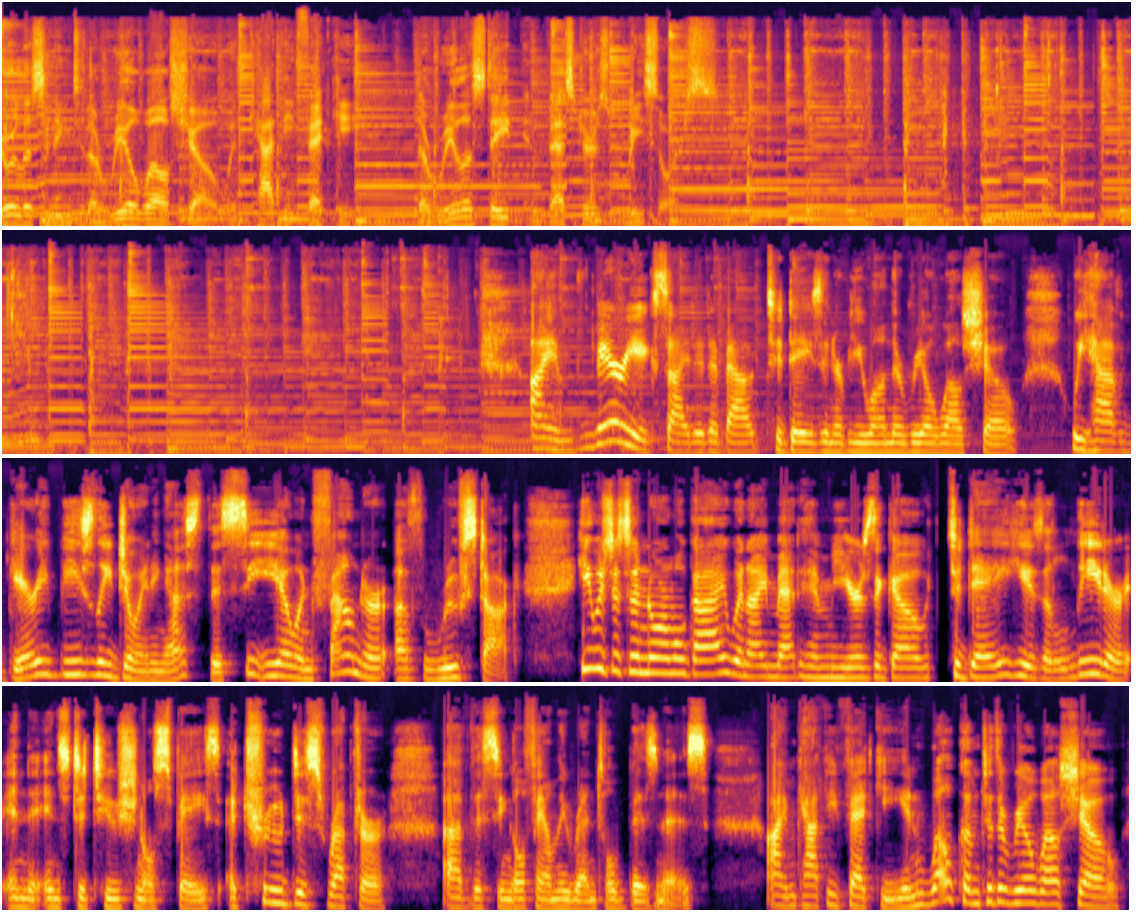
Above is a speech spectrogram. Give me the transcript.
You're listening to The RealWealth Show with Kathy Fettke, the real estate investor's resource. I am very excited about today's interview on The RealWealth Show. We have Gary Beasley joining us, the CEO and founder of Roofstock. He was just a normal guy when I met him years ago. Today, he is a leader in the institutional space, a true disruptor of the single family rental business. I'm Kathy Fettke, and welcome to The RealWealth Show.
